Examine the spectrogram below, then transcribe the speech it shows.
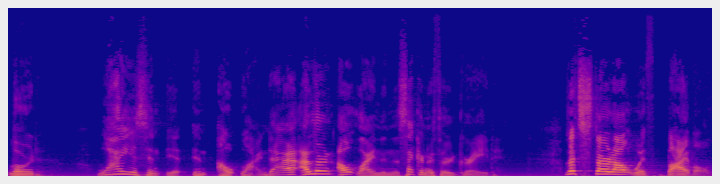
Lord, why isn't it in outline? I, I learned outline in the second or third grade. Let's start out with Bible.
